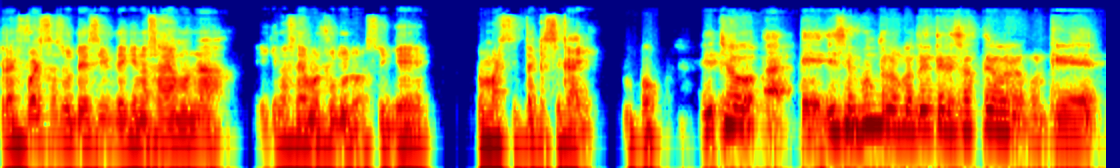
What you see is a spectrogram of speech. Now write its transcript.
refuerza su tesis de que no sabemos nada y que no sabemos el futuro. Así que los marxistas que se callen un poco. De hecho, ese punto lo encontré interesante porque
